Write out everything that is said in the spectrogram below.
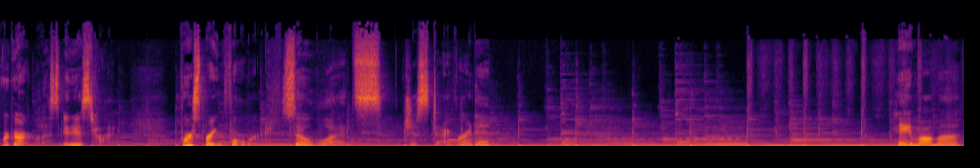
regardless, it is time for spring forward. So let's just dive right in. Hey mama,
